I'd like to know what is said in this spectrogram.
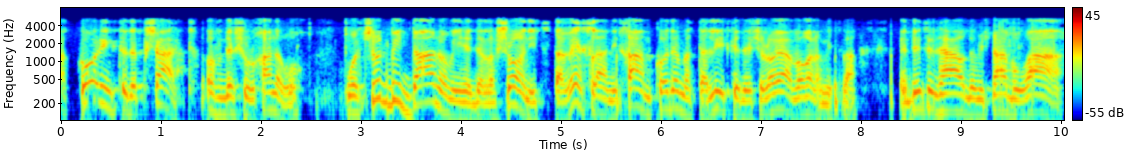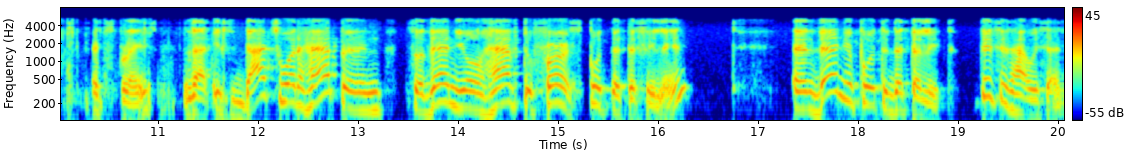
according to the pshat of the Shulchan Aruch, what should be done over here, the Lashon, יצטרך להניחם קודם הטלית כדי שלא יעבור על המצווה. And this is how the Mishnah Berurah explains that if that's what happened, so then you'll have to first put the tefillin, and then you put the talit. This is how he says.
